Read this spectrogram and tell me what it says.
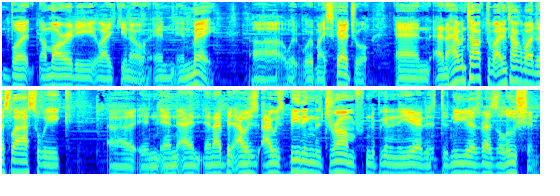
but I'm already like you know in in May uh, with, with my schedule, and and I haven't talked about I didn't talk about this last week. Uh, and, and and and I've been I was I was beating the drum from the beginning of the year the, the New Year's resolution.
